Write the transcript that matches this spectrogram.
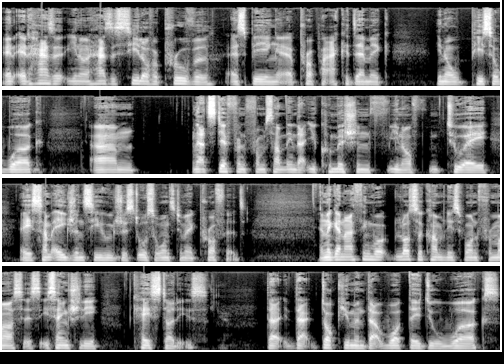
it, it has a you know it has a seal of approval as being a proper academic, you know, piece of work. Um, that's different from something that you commission, you know, to a, a some agency who just also wants to make profit. And again, I think what lots of companies want from us is essentially case studies yeah. that that document that what they do works,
